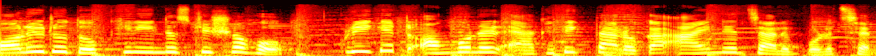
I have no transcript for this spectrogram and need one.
বলিউড ও দক্ষিণ ইন্ডাস্ট্রি সহ ক্রিকেট অঙ্গনের একাধিক তারকা আইনের জালে পড়েছেন।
